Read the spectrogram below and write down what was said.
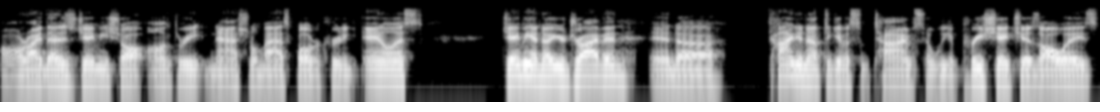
All right, that is Jamie Shaw, On3 national basketball recruiting analyst. Jamie, I know you're driving and uh, kind enough to give us some time, so we appreciate you as always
